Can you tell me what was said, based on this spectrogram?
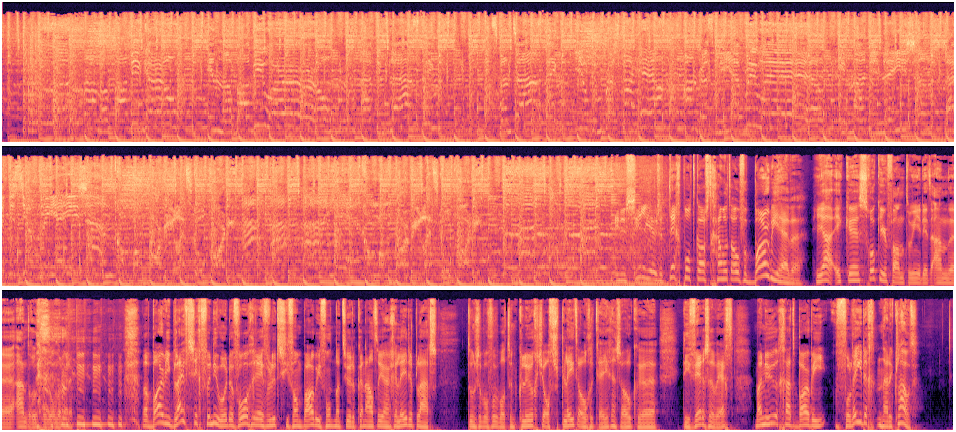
Serieuze tech-podcast gaan we het over Barbie hebben. Ja, ik eh, schrok hiervan toen je dit aan, eh, aandroeg, het onderwerp. Maar Barbie blijft zich vernieuwen. De vorige revolutie van Barbie vond natuurlijk een aantal jaar geleden plaats. Toen ze bijvoorbeeld een kleurtje of spleetogen kreeg en ze ook eh, diverser werd. Maar nu gaat Barbie volledig naar de cloud.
